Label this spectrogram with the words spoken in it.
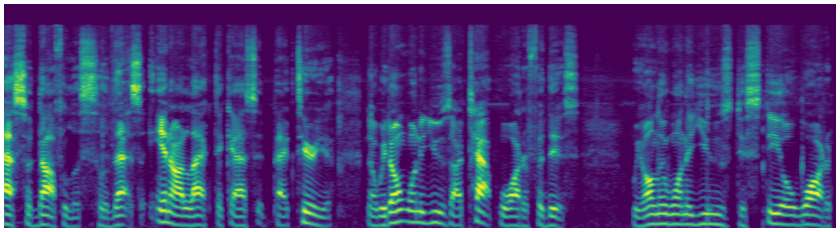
acidophilus. So that's in our lactic acid bacteria. Now we don't want to use our tap water for this. We only want to use distilled water.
